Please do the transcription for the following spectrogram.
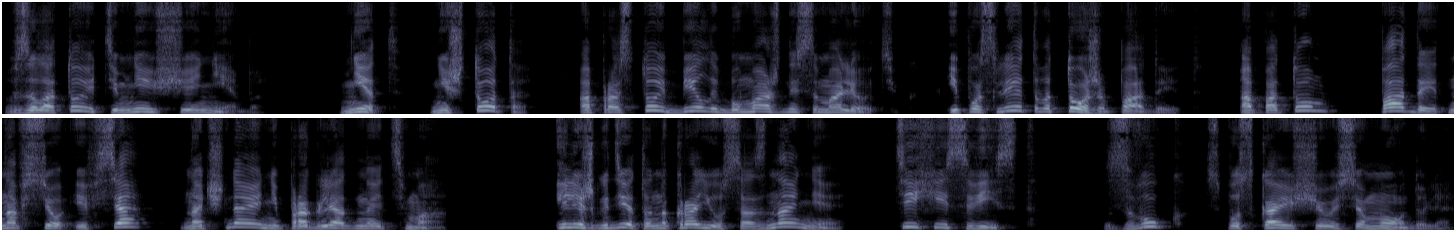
в золотое темнеющее небо. Нет, не что-то, а простой белый бумажный самолетик. И после этого тоже падает. А потом падает на все и вся ночная непроглядная тьма. И лишь где-то на краю сознания тихий свист, звук спускающегося модуля.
